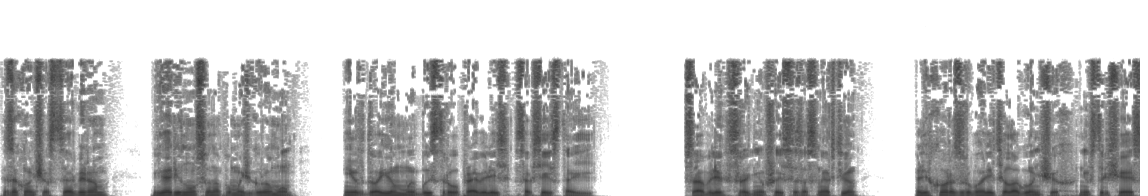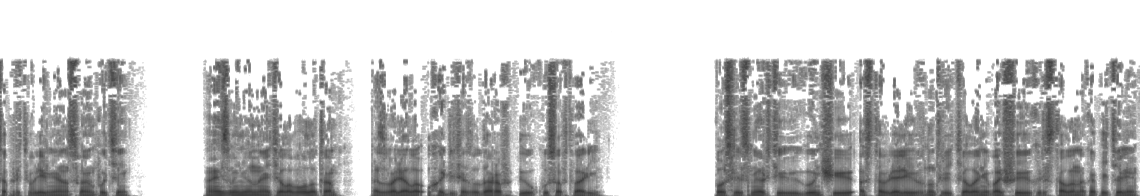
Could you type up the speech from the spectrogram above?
Закончив с Цербером, я ринулся на помощь Грому, и вдвоем мы быстро управились со всей стаей. Сабли, сроднившиеся со смертью, легко разрубали тела гончих, не встречая сопротивления на своем пути, а измененное тело Волота позволяло уходить от ударов и укусов тварей. После смерти гончие оставляли внутри тела небольшие кристаллы-накопители,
